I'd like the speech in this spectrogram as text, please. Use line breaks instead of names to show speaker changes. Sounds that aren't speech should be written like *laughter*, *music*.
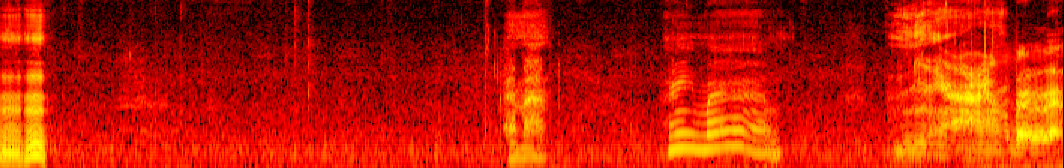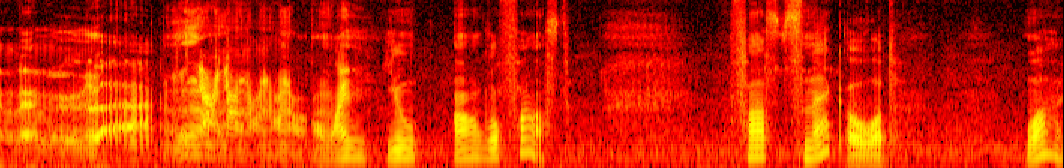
Mm-hmm. Hey man. Hey man. *laughs* Why you are so fast? Fast snack or what? Why?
